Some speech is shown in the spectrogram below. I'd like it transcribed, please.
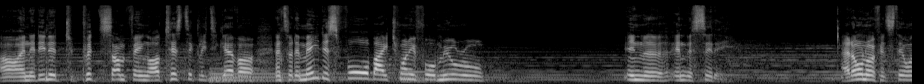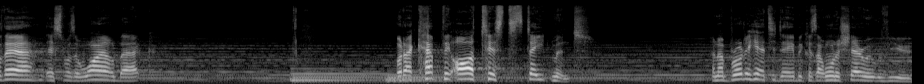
uh, and they needed to put something artistically together. And so they made this 4 by 24 mural in the, in the city. I don't know if it's still there, this was a while back. But I kept the artist's statement and I brought it here today because I want to share it with you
